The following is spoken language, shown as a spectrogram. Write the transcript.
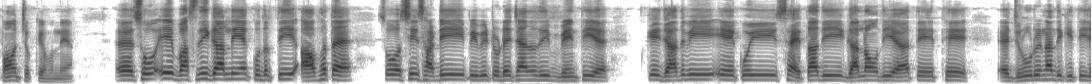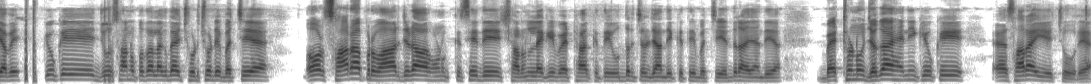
ਪਹੁੰਚ ਚੁੱਕੇ ਹੁੰਦੇ ਆ ਸੋ ਇਹ ਬਸ ਦੀ ਗੱਲ ਨਹੀਂ ਹੈ, ਕੁਦਰਤੀ ਆਫਤ ਹੈ। ਸੋ ਅਸੀਂ ਸਾਡੀ ਪੀਵੀ ਟੁਡੇ ਚੈਨਲ ਦੀ ਬੇਨਤੀ ਹੈ ਕਿ ਜਦ ਵੀ ਇਹ ਕੋਈ ਸਹਾਇਤਾ ਦੀ ਗੱਲ ਆਉਂਦੀ ਹੈ ਤੇ ਇੱਥੇ ਜ਼ਰੂਰ ਇਹਨਾਂ ਦੀ ਕੀਤੀ ਜਾਵੇ, ਕਿਉਂਕਿ ਜੋ ਸਾਨੂੰ ਪਤਾ ਲੱਗਦਾ ਹੈ ਛੋਟੇ ਛੋਟੇ ਬੱਚੇ ਹੈ ਔਰ ਸਾਰਾ ਪਰਿਵਾਰ ਜਿਹੜਾ ਹੁਣ ਕਿਸੇ ਦੇ ਸ਼ਰਨ ਲੈ ਕੇ ਬੈਠਾ, ਕਿਤੇ ਉਧਰ ਚਲ ਜਾਂਦੇ, ਕਿਤੇ ਬੱਚੇ ਇੱਧਰ ਆ ਜਾਂਦੇ ਆ, ਬੈਠਣ ਨੂੰ ਜਗ੍ਹਾ ਹੈ ਨਹੀਂ ਕਿਉਂਕਿ ਸਾਰਾ ਹੀ ਇਹ ਚੋ ਰਿਹਾ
